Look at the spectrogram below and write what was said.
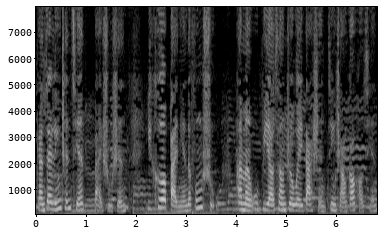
赶在凌晨前拜树神，一棵百年的枫树，他们务必要向这位大神敬上高考前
